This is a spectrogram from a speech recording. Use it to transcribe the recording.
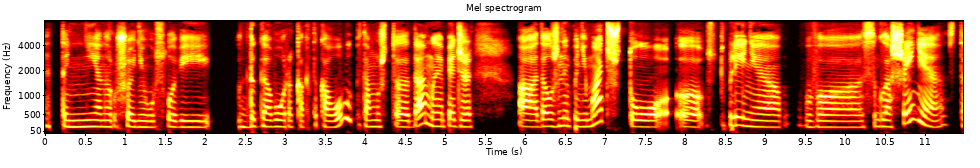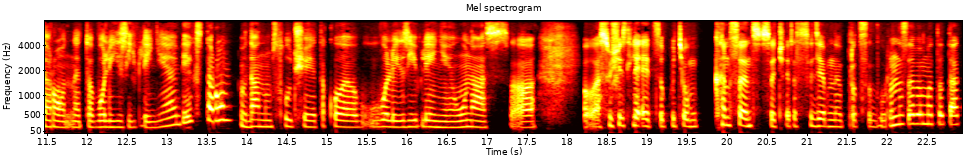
это не нарушение условий договора как такового, потому что, да, мы, опять же, должны понимать, что э, вступление в соглашение сторон — это волеизъявление обеих сторон. В данном случае такое волеизъявление у нас а, осуществляется путем консенсуса через судебную процедуру, назовем это так.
